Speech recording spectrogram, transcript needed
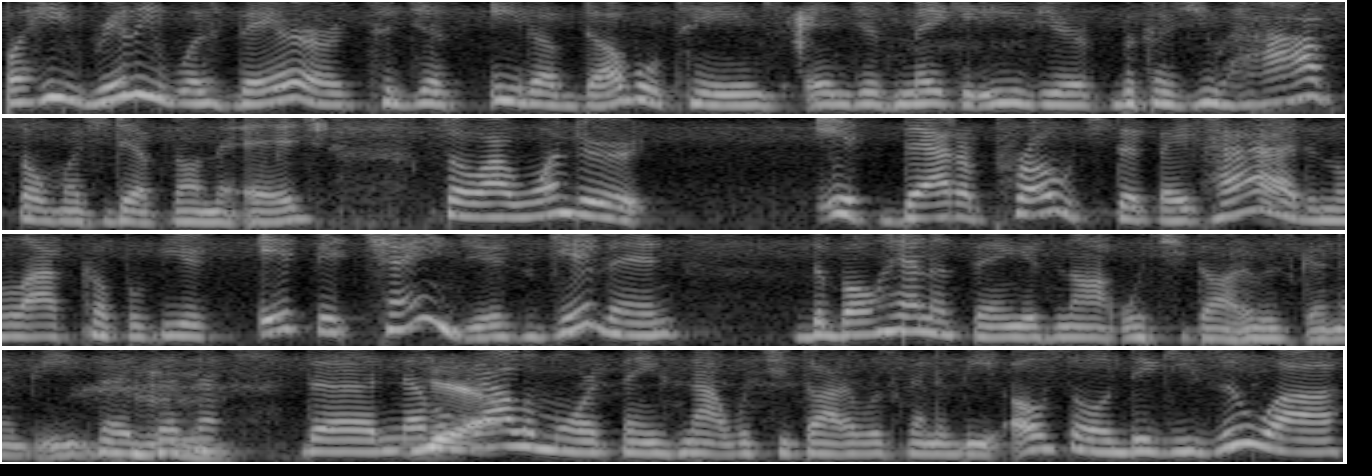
but he really was there to just eat up double teams and just make it easier because you have so much depth on the edge. So I wonder if that approach that they've had in the last couple of years, if it changes, given the Bohanna thing is not what you thought it was going to be. The, the, hmm. the Neville yeah. Gallimore thing is not what you thought it was going to be. Also, Odighizuwa,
